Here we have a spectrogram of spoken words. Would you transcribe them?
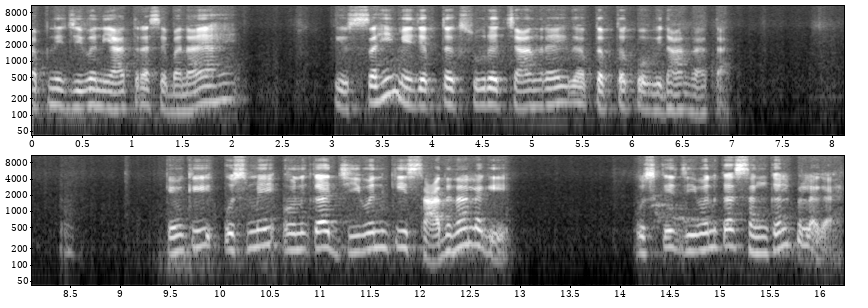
अपनी जीवन यात्रा से बनाया है कि सही में जब तक सूरज चाँद रहेगा, तब तक वो विधान रहता है। क्योंकि उसमें उनका जीवन की साधना लगी उसके जीवन का संकल्प लगा है।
